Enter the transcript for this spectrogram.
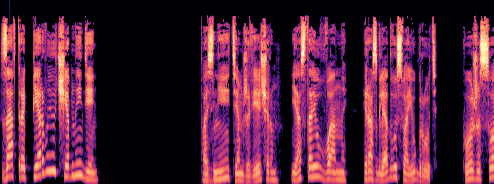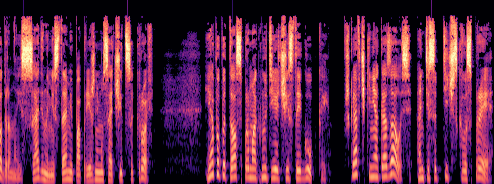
Завтра первый учебный день». Позднее, тем же вечером, я стою в ванной и разглядываю свою грудь. Кожа содрана, и ссадины местами по-прежнему сочится кровь. Я попытался промокнуть ее чистой губкой. В шкафчике не оказалось антисептического спрея,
